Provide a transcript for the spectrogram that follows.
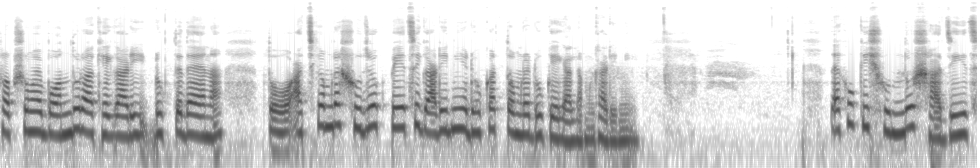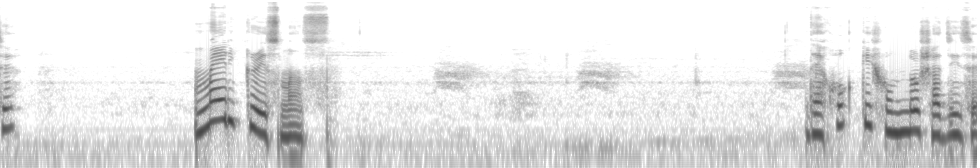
সব সময় বন্ধ রাখে, গাড়ি ঢুকতে দেয় না। তো আজকে আমরা সুযোগ পেয়েছি গাড়ি নিয়ে ঢোকার, তো আমরা ঢুকে গেলাম গাড়ি নিয়ে। দেখো কি সুন্দর সাজিয়েছে। মেরি ক্রিসমাস দেখো কি সুন্দর সাজিয়েছে।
